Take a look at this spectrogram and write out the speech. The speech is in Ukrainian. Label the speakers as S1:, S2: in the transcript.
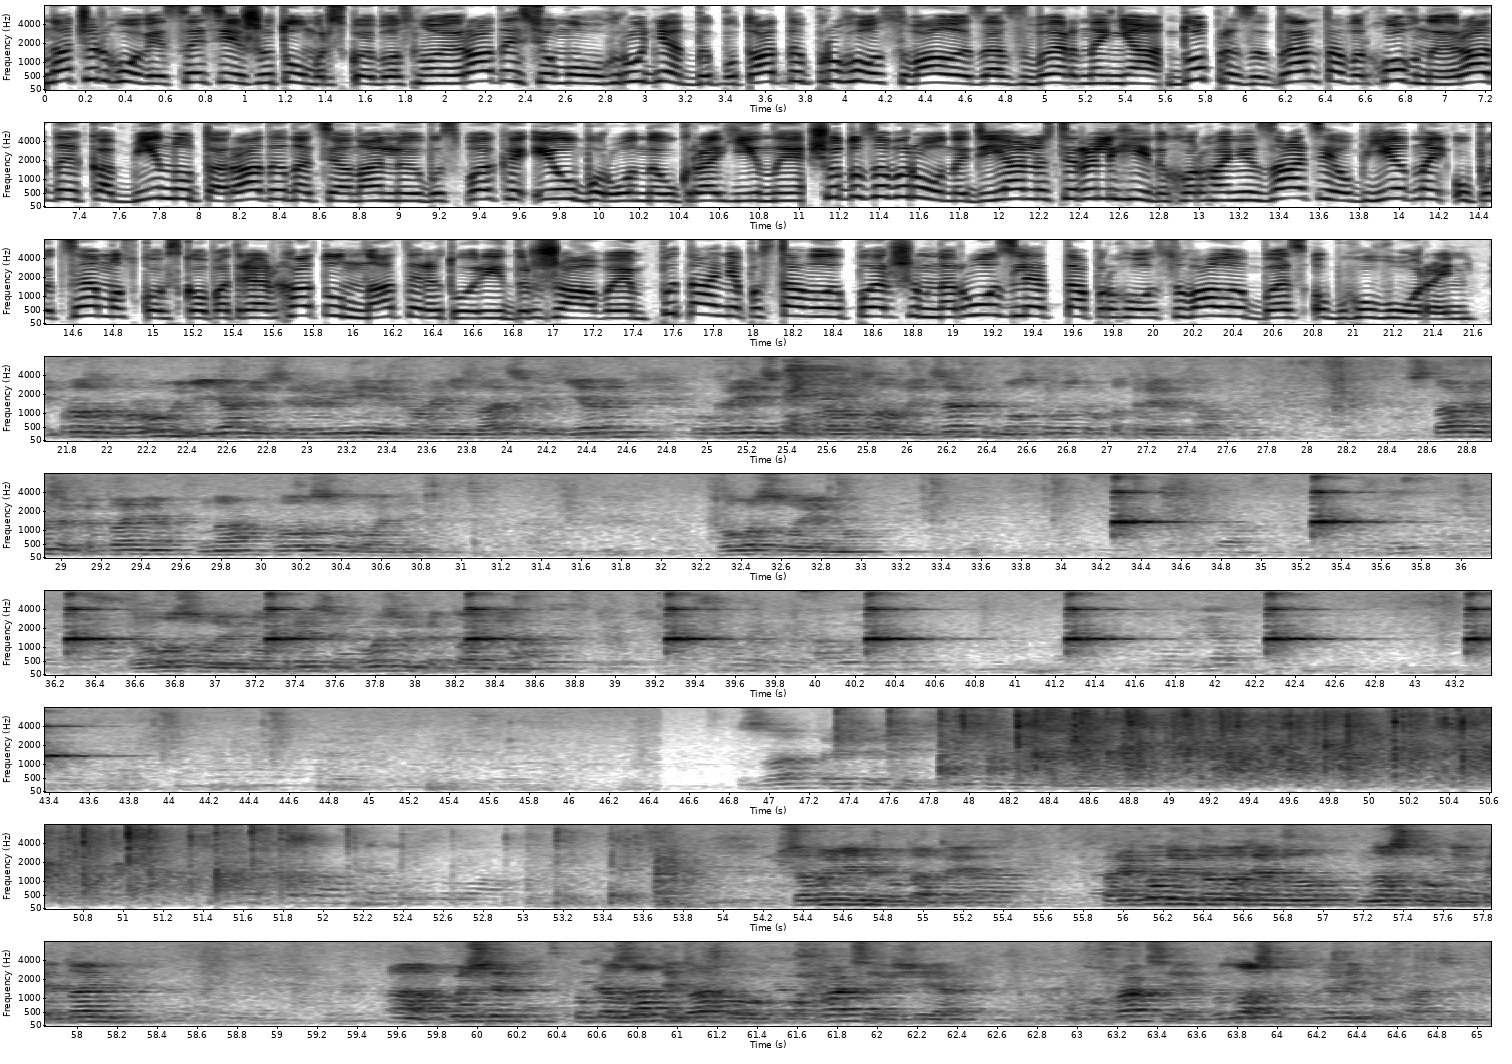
S1: На черговій сесії Житомирської обласної ради 7 грудня депутати проголосували за звернення до президента Верховної Ради, Кабміну та Ради національної безпеки і оборони України щодо заборони діяльності релігійних організацій об'єднань УПЦ Московського патріархату на території держави. Питання поставили першим на розгляд та проголосували без обговорень.
S2: про заборону діяльності релігійних організацій об'єднань Української православної церкви Московського патріархату. Ставлю це питання на голосування. Голосуємо. Голосуємо. 38 питання. За 36. Шановні депутати, переходимо до розгляду наступних питань. А, хочете показати так, по, по фракціях чи як? По фракціях? Будь ласка, покажіть по фракціях.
